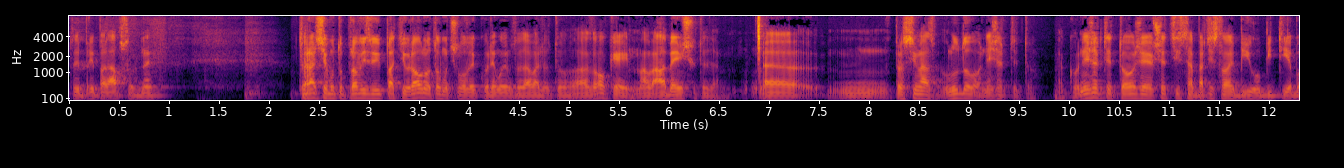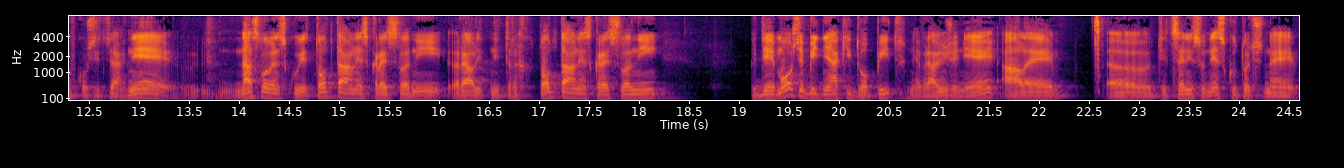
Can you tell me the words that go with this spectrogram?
to je prípad absurdné radšej mu tú províziu vyplatí rovno tomu človeku, nebudem to dávať do toho. OK, ale menšiu teda. E, prosím vás, ľudovo, nežerte to. Ako, nežerte to, že všetci sa v Bratislave bijú byty alebo v Košiciach. Nie, na Slovensku je totálne skreslený realitný trh. Totálne skreslený kde môže byť nejaký dopyt, nevravím, že nie, ale e, tie ceny sú neskutočné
